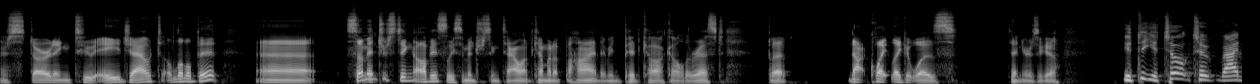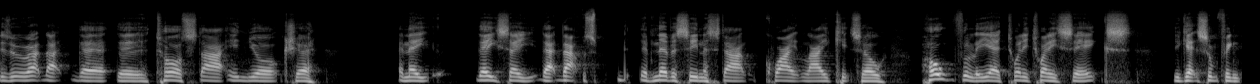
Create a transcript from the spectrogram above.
are starting to age out a little bit. Uh, some interesting, obviously, some interesting talent coming up behind. I mean, Pidcock, all the rest, but not quite like it was ten years ago. You you talk to riders who were at that the the tour start in Yorkshire, and they they say that that was they've never seen a start quite like it. So hopefully, yeah, twenty twenty six, you get something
